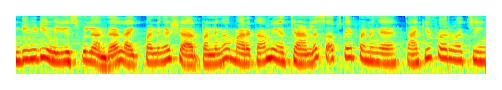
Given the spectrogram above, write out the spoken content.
இந்த வீடியோ உங்களுக்கு யூஸ்ஃபுல்லாக இருந்தால் லைக் பண்ணுங்கள் ஷேர் பண்ணுங்கள் மறக்காமல் என் சேனலை சப்ஸ்கிரைப் பண்ணுங்கள் தேங்க்யூ ஃபார் வாட்சிங்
